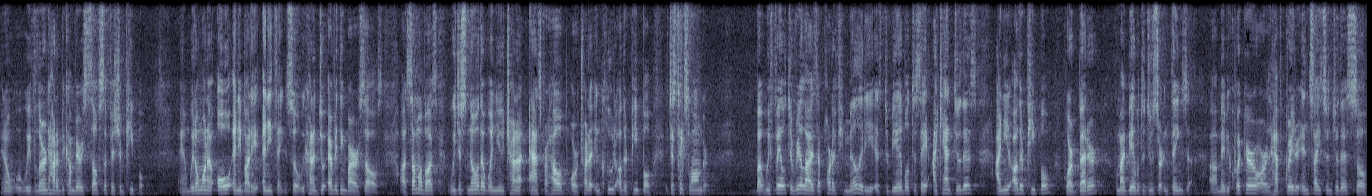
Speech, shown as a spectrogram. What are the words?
You know, we've learned how to become very self sufficient people, and we don't want to owe anybody anything. So we kind of do everything by ourselves. Uh, some of us, we just know that when you try to ask for help or try to include other people, it just takes longer. But we fail to realize that part of humility is to be able to say, I can't do this. I need other people who are better, who might be able to do certain things uh, maybe quicker or have greater insights into this. So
